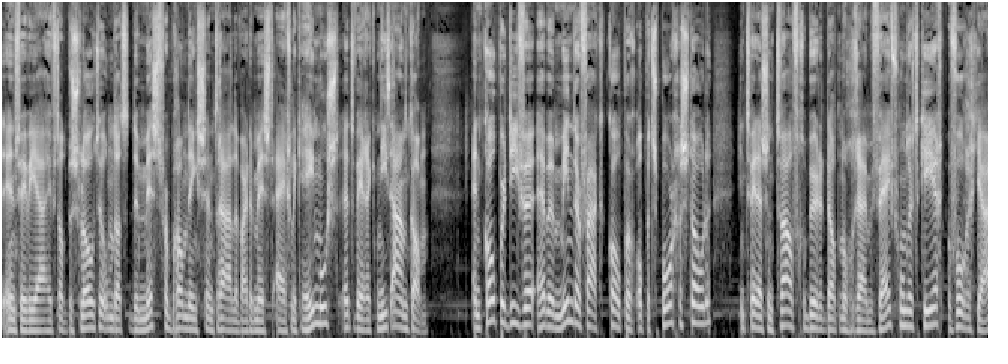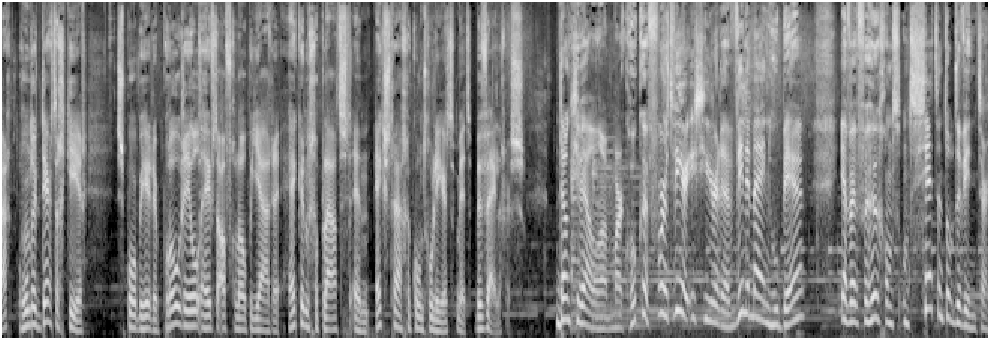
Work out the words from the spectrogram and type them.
de NVWA heeft dat besloten omdat de mestverbrandingscentrale... waar de mest eigenlijk heen moest, het werk niet aan kan. En koperdieven hebben minder vaak koper op het spoor gestolen. In 2012 gebeurde dat nog ruim 500 keer, vorig jaar 130 keer. Spoorbeheerder ProRail heeft de afgelopen jaren hekken geplaatst... en extra gecontroleerd met beveiligers. Dankjewel, Mark Hokke. Voor het weer is hier Willemijn Hubert. Ja, wij verheugen ons ontzettend op de winter.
